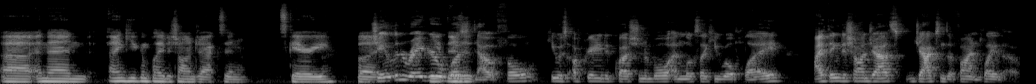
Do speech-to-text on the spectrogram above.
Uh, and then I think you can play DeSean Jackson. Scary, but Jalen Reagor there's was doubtful. He was upgraded to questionable and looks like he will play. I think DeSean Jackson's a fine play though.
